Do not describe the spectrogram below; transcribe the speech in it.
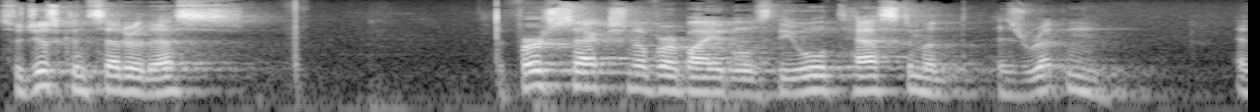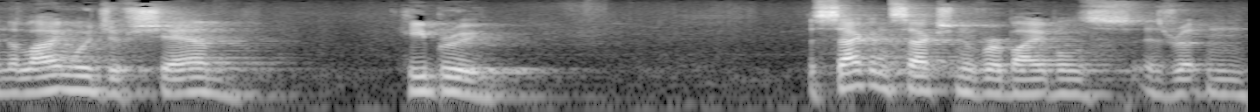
So just consider this. The first section of our Bibles, the Old Testament, is written in the language of Shem, Hebrew. The second section of our Bibles is written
